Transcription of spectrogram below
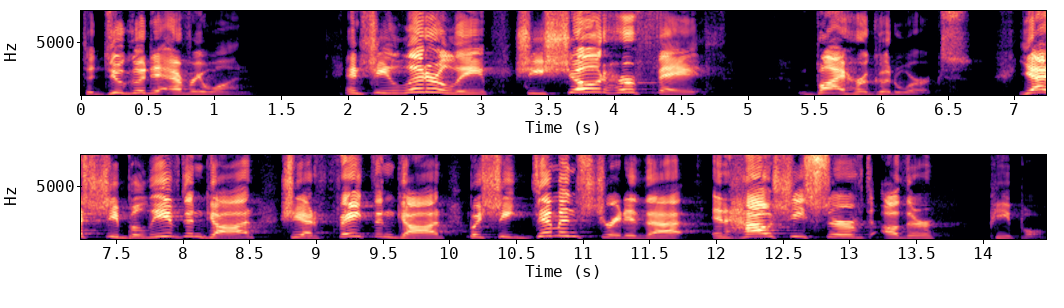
to do good to everyone. And she literally, she showed her faith by her good works. Yes, she believed in God, she had faith in God, but she demonstrated that in how she served other people.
